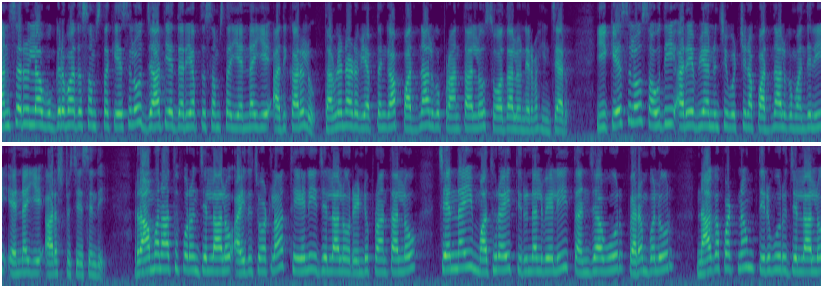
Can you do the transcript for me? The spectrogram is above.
అన్సరుల్లా ఉగ్రవాద సంస్థ కేసులో జాతీయ దర్యాప్తు సంస్థ ఎన్ఐఏ అధికారులు తమిళనాడు వ్యాప్తంగా పద్నాలుగు ప్రాంతాల్లో సోదాలు నిర్వహించారు. ఈ కేసులో సౌదీ అరేబియా నుంచి వచ్చిన పద్నాలుగు మందిని ఎన్ఐఏ అరెస్టు చేసింది. రామనాథపురం జిల్లాలో ఐదు చోట్ల తేనీ జిల్లాలో రెండు ప్రాంతాల్లో చెన్నై మధురై తిరునల్వేలి తంజావూర్ పెరంబలూర్ నాగపట్నం తిరువూరు జిల్లాల్లో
